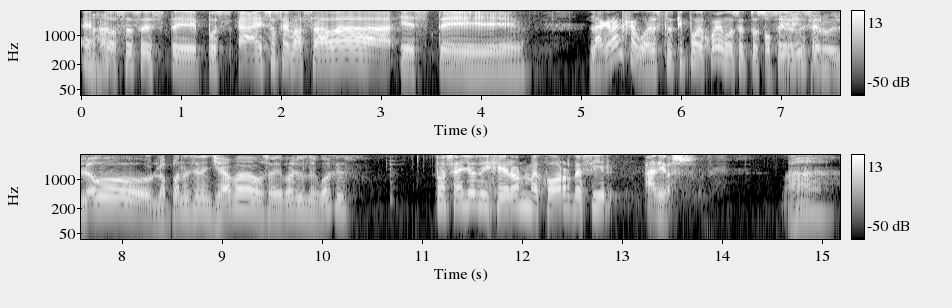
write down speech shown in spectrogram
Entonces, este, pues a eso se basaba este la granja, güey, este tipo de juegos. Entonces, Ok, ellos dicen- pero y luego lo pones en Java, o sea, hay varios lenguajes. pues ellos dijeron mejor decir adiós. Ah.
